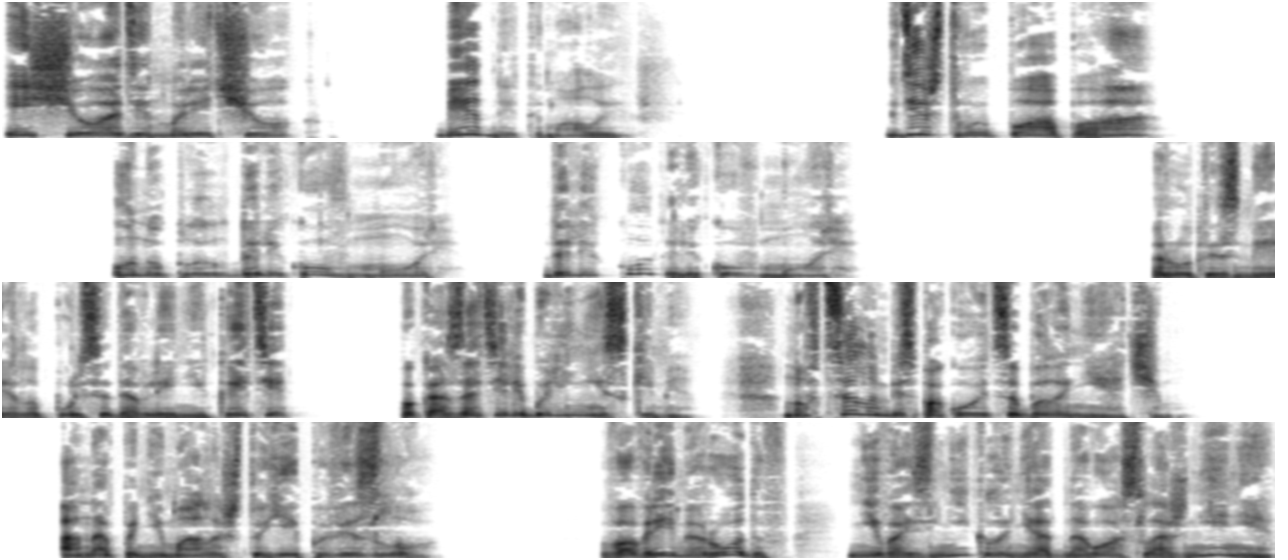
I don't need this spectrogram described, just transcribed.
«Еще один морячок!» Бедный ты малыш. Где ж твой папа, а? Он уплыл далеко в море, далеко-далеко в море. Рут измерила пульс и давление Кэти. Показатели были низкими, но в целом беспокоиться было не о чем. Она понимала, что ей повезло. Во время родов не возникло ни одного осложнения,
